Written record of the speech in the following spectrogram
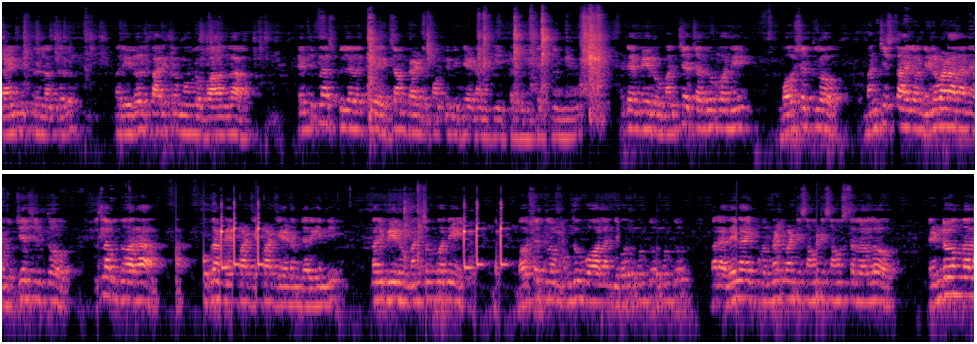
లైన్ మిత్రులందరూ మరి ఈరోజు కార్యక్రమంలో భాగంగా టెన్త్ క్లాస్ పిల్లలకు ఎగ్జామ్ ప్యాడ్ పంపిణీ చేయడానికి ఇక్కడ విచ్చేసినాం మేము. అంటే మీరు మంచిగా చదువుకొని భవిష్యత్తులో మంచి స్థాయిలో నిలబడాలనే ఉద్దేశంతో క్లబ్ ద్వారా ప్రోగ్రామ్ ఏర్పాటు ఏర్పాటు చేయడం జరిగింది. మరి మీరు మంచుకొని భవిష్యత్తులో ముందుకు పోవాలని కోరుకుంటూ కోరుకుంటూ మరి అదేగా ఇప్పుడు ఉన్నటువంటి సంస్థలలో రెండు వందల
